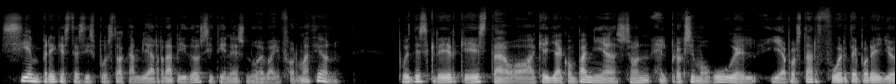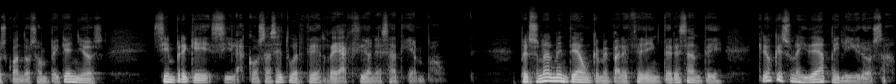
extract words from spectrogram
siempre que estés dispuesto a cambiar rápido si tienes nueva información. Puedes creer que esta o aquella compañía son el próximo Google y apostar fuerte por ellos cuando son pequeños, siempre que, si la cosa se tuerce, reacciones a tiempo. Personalmente, aunque me parece interesante, creo que es una idea peligrosa.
